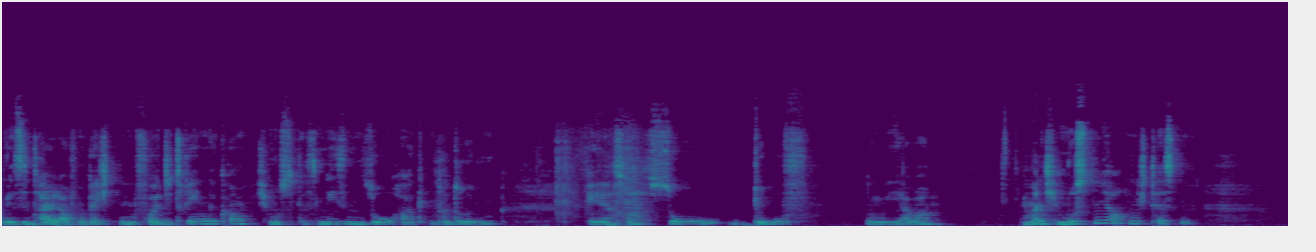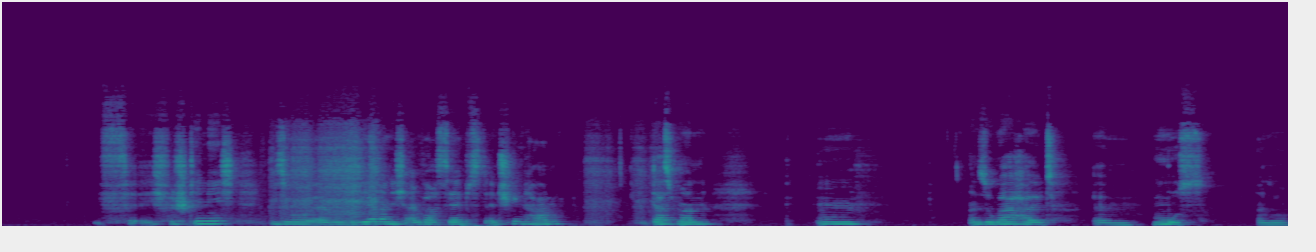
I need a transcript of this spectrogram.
mir sind halt auf dem rechten voll die Tränen gekommen. Ich musste das Niesen so hart unterdrücken. Ey, das war so doof irgendwie. Aber manche mussten ja auch nicht testen. Ich verstehe nicht, wieso ähm, die Lehrer nicht einfach selbst entschieden haben, dass man mh, mm, sogar halt ähm, muss. Also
